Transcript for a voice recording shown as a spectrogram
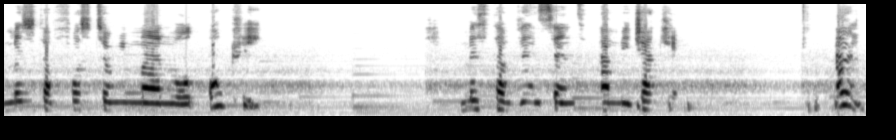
Mr. Foster Emmanuel Oakley, Mr. Vincent Amejake, and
